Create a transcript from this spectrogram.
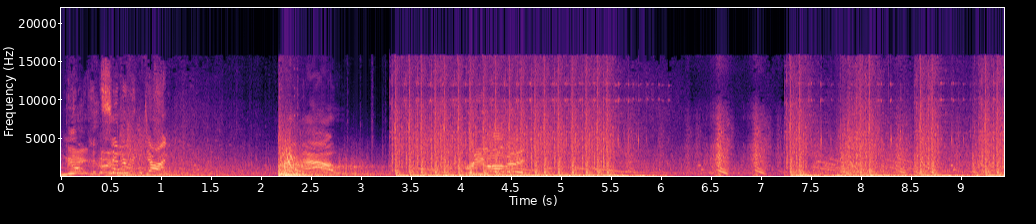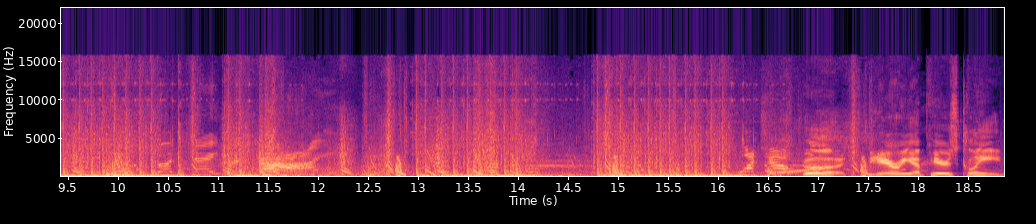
Okay, Consider it done. I'm out. Reloading! Good day to die. Watch out! Good. The area appears clean.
